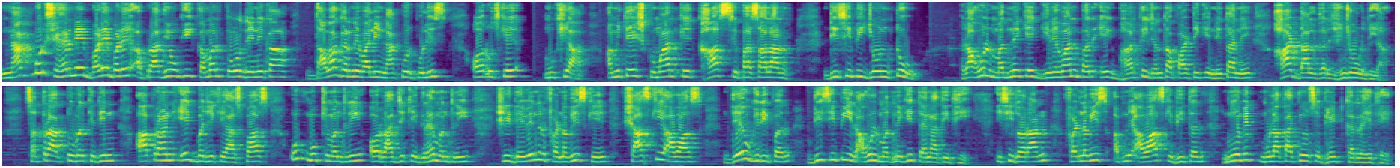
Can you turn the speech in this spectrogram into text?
नागपुर शहर में बड़े बड़े अपराधियों की कमर तोड़ देने का दावा करने वाली नागपुर पुलिस और उसके मुखिया अमितेश कुमार के खास सिपा सालार DCP zone two Rahul Madane के गिरेवान पर एक भारतीय जनता पार्टी के नेता ने हाथ डालकर झिझोड़ दिया। 17 अक्टूबर के दिन अपराह्न एक बजे के आसपास उप मुख्यमंत्री और राज्य के गृह मंत्री श्री देवेंद्र फडणवीस के शासकीय आवास देवगिरी पर डीसीपी राहुल मदने की तैनाती थी। इसी दौरान फडणवीस अपने आवास के भीतर नियमित मुलाकातियों से भेंट कर रहे थे।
